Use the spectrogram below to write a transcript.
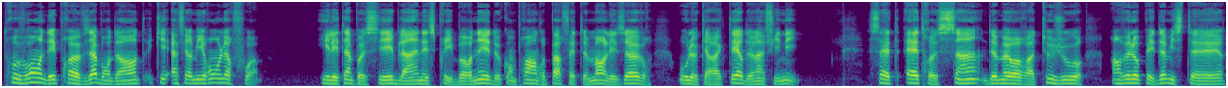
trouveront des preuves abondantes qui affermiront leur foi. Il est impossible à un esprit borné de comprendre parfaitement les œuvres ou le caractère de l'infini. Cet être saint demeurera toujours enveloppé de mystères,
